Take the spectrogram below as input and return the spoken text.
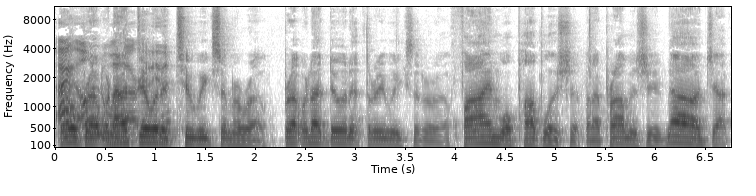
I No, Brett, we're not doing it two weeks in a row. Brett, we're not doing it three weeks in a row. Fine, we'll publish it, but I promise you, no, Jeff.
